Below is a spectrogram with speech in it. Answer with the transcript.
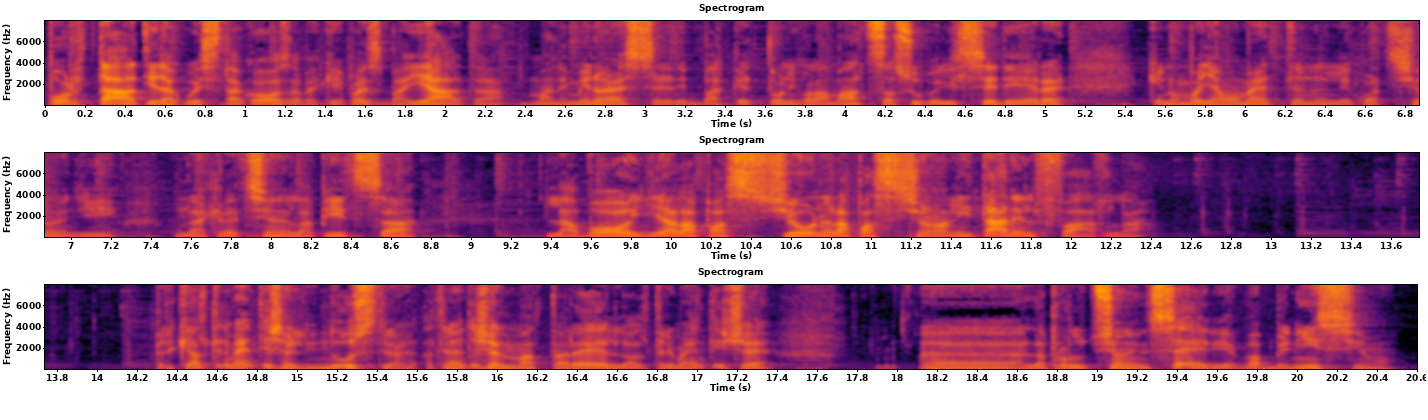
portati da questa cosa perché poi è sbagliata, ma nemmeno essere dei bacchettoni con la mazza su per il sedere che non vogliamo mettere nell'equazione di una creazione della pizza, la voglia, la passione, la passionalità nel farla. Perché altrimenti c'è l'industria, altrimenti c'è il mattarello, altrimenti c'è eh, la produzione in serie, va benissimo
